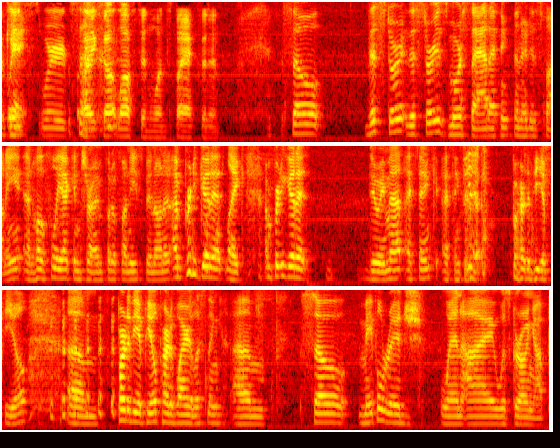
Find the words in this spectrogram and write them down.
Okay, place where so- I got lost in once by accident. So this story this story is more sad I think than it is funny, and hopefully I can try and put a funny spin on it. I'm pretty good at like I'm pretty good at doing that. I think I think that's Yeah. part of the appeal. Um, part of the appeal, part of why you're listening. Um, so Maple Ridge, when I was growing up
